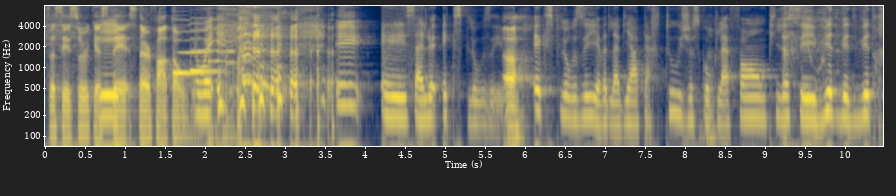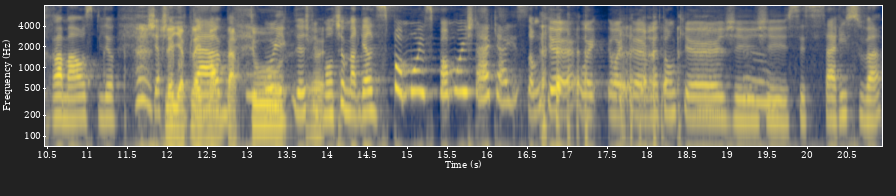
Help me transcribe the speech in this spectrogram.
Ça, c'est sûr que c'était un fantôme. Oui. et et ça l'a explosé. Ah. Explosé. Il y avait de la bière partout jusqu'au ah. plafond. Puis là, c'est vite, vite, vite, ramasse. Puis là, je cherche Là, il y a plein de monde partout. Oui. Là, je mon chum me regarde, c'est pas moi, c'est pas moi, j'étais à la caisse. Donc, euh, oui, oui. Euh, mettons que j'ai, ça arrive souvent.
